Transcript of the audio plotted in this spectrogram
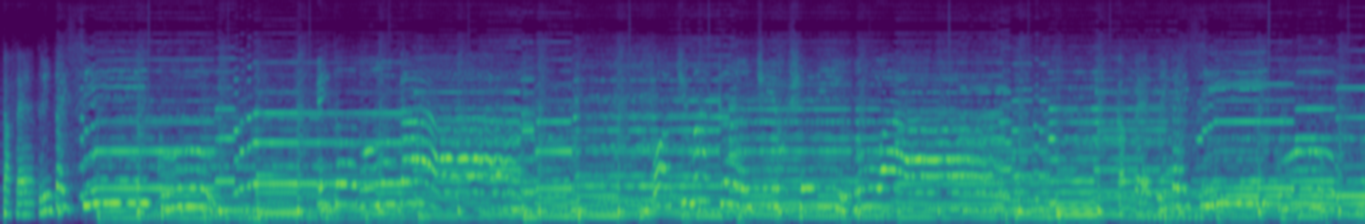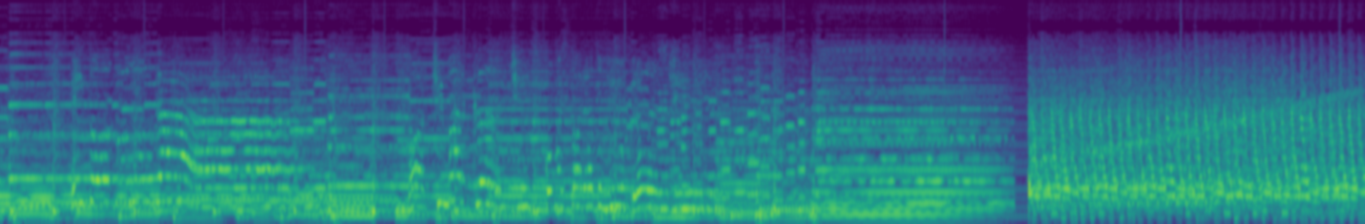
Café 35 em todo lugar. Forte, marcante, o cheirinho no ar. 35 em todo lugar. Forte, marcante, como a história do Rio Grande.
